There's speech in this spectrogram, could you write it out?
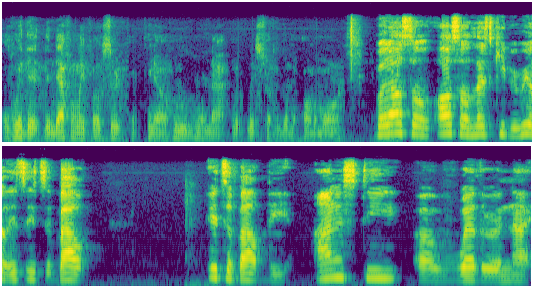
with it, then definitely folks are you know who, who are not would, would struggle all the more. But also, also let's keep it real. It's it's about it's about the honesty of whether or not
